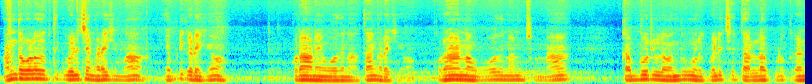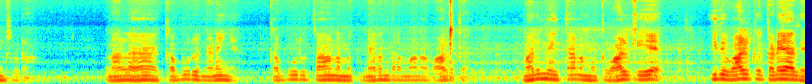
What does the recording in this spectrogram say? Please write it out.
அந்த உலகத்துக்கு வெளிச்சம் கிடைக்குமா? எப்படி கிடைக்கும்? குரானை ஓதுனா தான் கிடைக்கும். குரானை ஓதுனன்னு சொன்னால் கபூரில் வந்து உங்களுக்கு வெளிச்சத்தை அல்ல கொடுக்குறேன்னு சொல்கிறான் அதனால் கபூர் நினைங்க. கபூர் தான் நமக்கு நிரந்தரமான வாழ்க்கை. மறுமை தான் நமக்கு வாழ்க்கையே. இது வாழ்க்கை கிடையாது.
